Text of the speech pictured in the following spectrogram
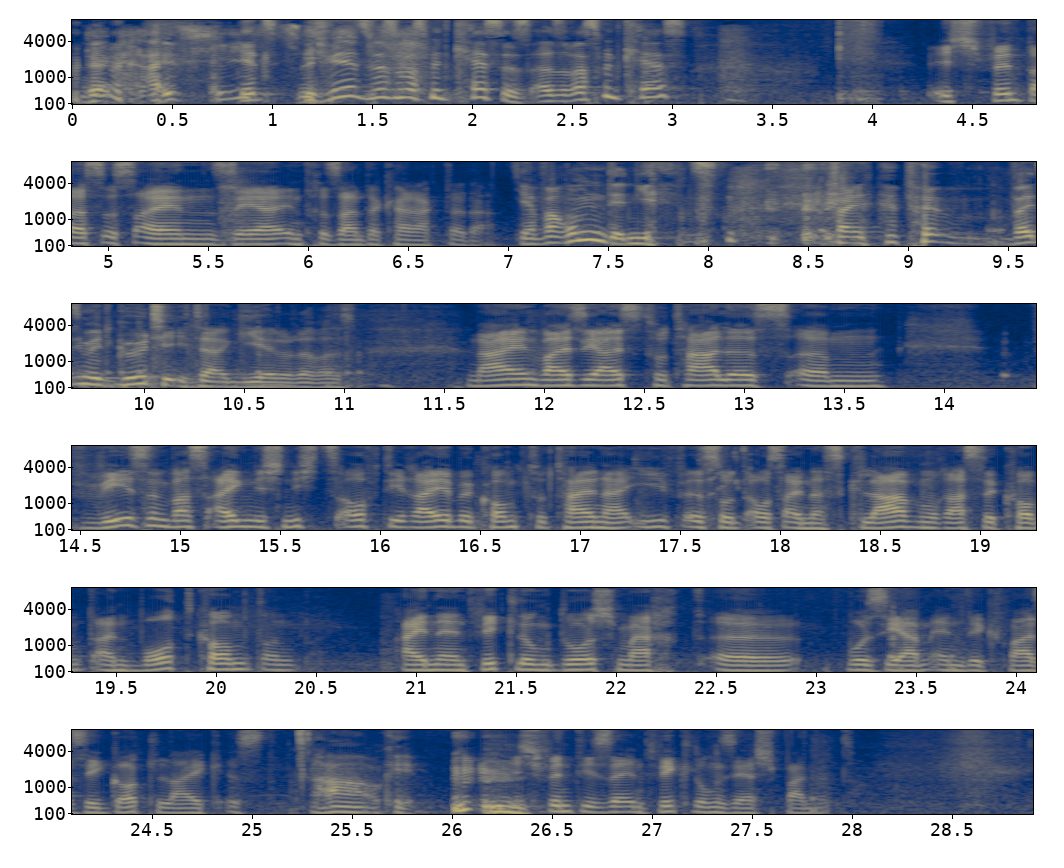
der Kreis schließt Jetzt, sich. ich will jetzt wissen, was mit Cass ist. Also, was mit Cass? Ich finde, das ist ein sehr interessanter Charakter da. Ja, warum denn jetzt? weil, weil, weil sie mit Goethe interagiert oder was? Nein, weil sie als totales ähm, Wesen, was eigentlich nichts auf die Reihe bekommt, total naiv ist und aus einer Sklavenrasse kommt, an Bord kommt und eine Entwicklung durchmacht, äh, wo sie am Ende quasi godlike ist. Ah, okay. Ich finde diese Entwicklung sehr spannend.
